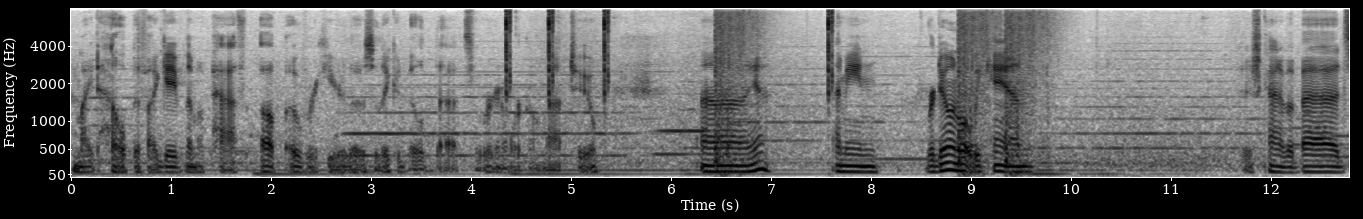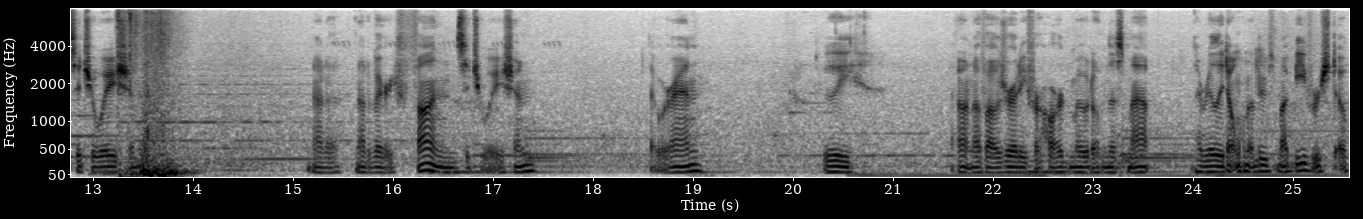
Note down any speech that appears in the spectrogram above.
Might help if I gave them a path up over here, though, so they could build that. So we're going to work on that, too. Uh, yeah. I mean, we're doing what we can. It's kind of a bad situation. Not a, not a very fun situation that we're in. Really I don't know if I was ready for hard mode on this map. I really don't want to lose my beavers, though.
